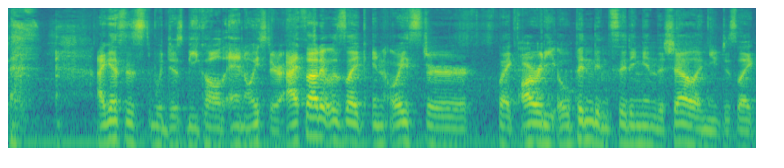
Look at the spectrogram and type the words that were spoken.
I guess this would just be called an oyster. I thought it was like an oyster, like already opened and sitting in the shell, and you just like.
